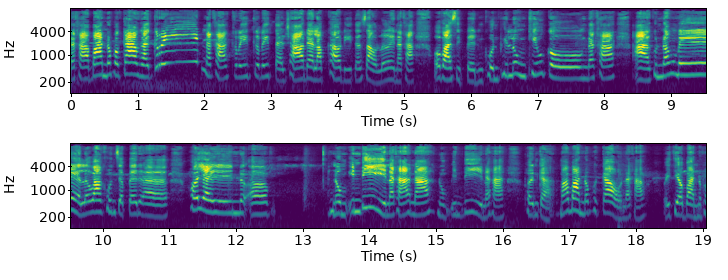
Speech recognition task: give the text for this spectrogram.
นะคะ บ้านนพเก้าค่ะกรี๊ดนะคะกรี๊ดกรี๊ดแต่เช้าได้รับข่าวดีแต่เสาร์เลยนะคะว่าบาสิเป็นคุณพี่ลุงคิ้วโกงนะคะอ่าคุณน้องเมย์หรือว่าคุณจะเป็นเอ่อพ่อใหญ่เอ่อหนุ่มอินดี้นะคะนะหนุ่มอินดี้นะคะ เพิ่นกะมาบ้านนพเก้านะคะ ไปเที่ยวบ้านนพ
